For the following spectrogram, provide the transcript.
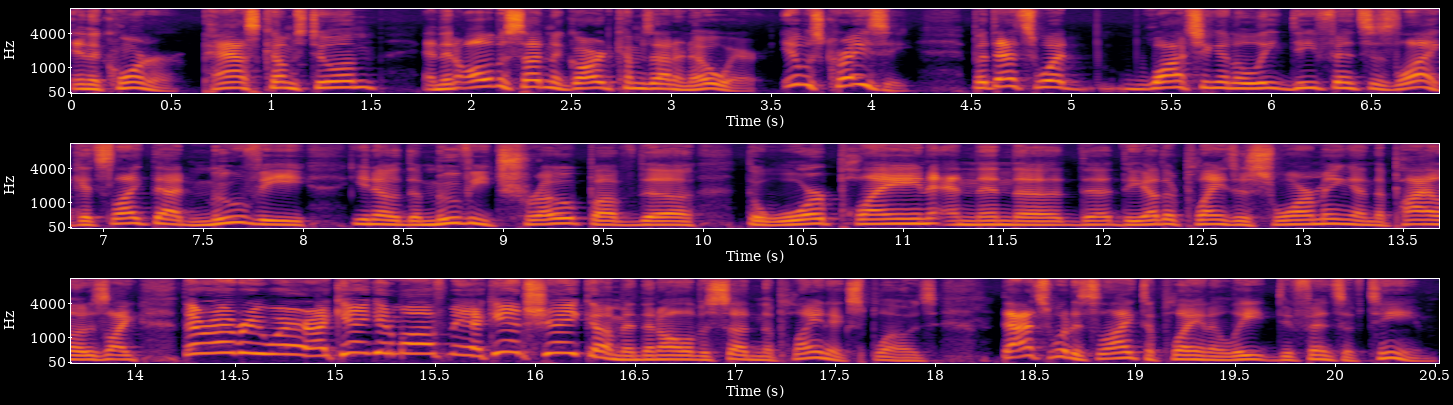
in the corner. Pass comes to him, and then all of a sudden a guard comes out of nowhere. It was crazy. But that's what watching an elite defense is like. It's like that movie, you know, the movie trope of the the war plane and then the the, the other planes are swarming and the pilot is like, they're everywhere. I can't get them off me. I can't shake them. And then all of a sudden the plane explodes. That's what it's like to play an elite defensive team.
